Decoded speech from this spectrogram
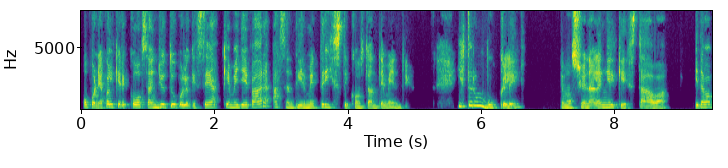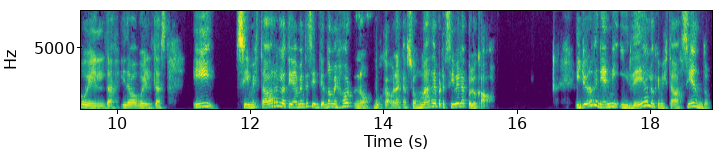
o ponía cualquier cosa en YouTube o lo que sea que me llevara a sentirme triste constantemente. Y esto era un bucle emocional en el que estaba y daba vueltas y daba vueltas. Y si me estaba relativamente sintiendo mejor, no, buscaba una canción más depresiva y la colocaba. Y yo no tenía ni idea de lo que me estaba haciendo.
